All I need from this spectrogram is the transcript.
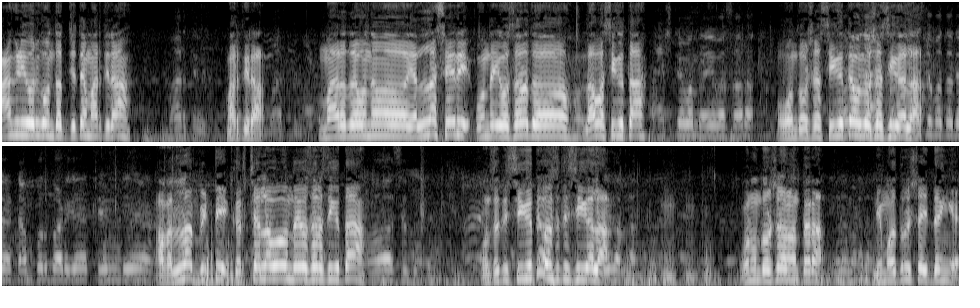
ಮಾಗಡಿವರೆಗೂ ಒಂದು ಹತ್ತು ಜೊತೆ ಮಾರ್ತೀರಾ? ಮಾರ್ತೀರಾ? ಮಾರಿದ್ರೆ ಒಂದು ಎಲ್ಲ ಸೇರಿ ಒಂದು ಐವತ್ತು ಸಾವಿರದ ಲಾಭ ಸಿಗುತ್ತಾ? ಒಂದ್ ವರ್ಷ ಸಿಗುತ್ತೆ ಒಂದು ವರ್ಷ ಸಿಗಲ್ಲ. ಅವೆಲ್ಲ ಬಿಟ್ಟು ಖರ್ಚೆಲ್ಲ ಒಂದ್ ಐವತ್ತು ಸಾವಿರ ಸಿಗುತ್ತೆ. ಒಂದ್ಸತಿ ಸಿಗುತ್ತೆ ಒಂದ್ಸತಿ ಸಿಗಲ್ಲ. ಹ್ಮ್ ಒಂದೊಂದು ವರ್ಷ ಒಂದೊಂಥರ ನಿಮ್ಮ ಅದೃಷ್ಟ ಇದ್ದಂಗೆ.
